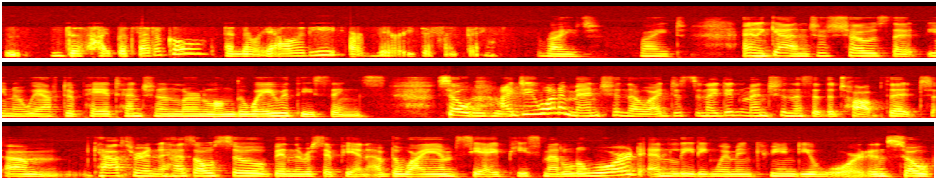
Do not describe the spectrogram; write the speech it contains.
the hypothetical and the reality are very different things. Right. Right. And again, just shows that, you know, we have to pay attention and learn along the way with these things. So mm-hmm. I do want to mention, though, I just, and I didn't mention this at the top, that um, Catherine has also been the recipient of the YMCA Peace Medal Award and Leading Women Community Award. And so,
